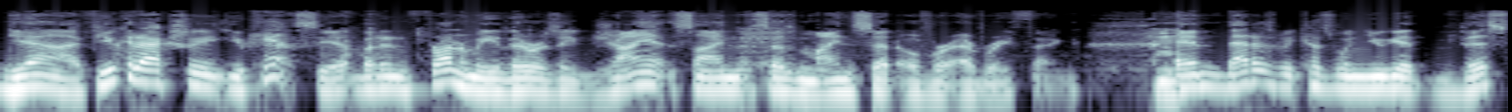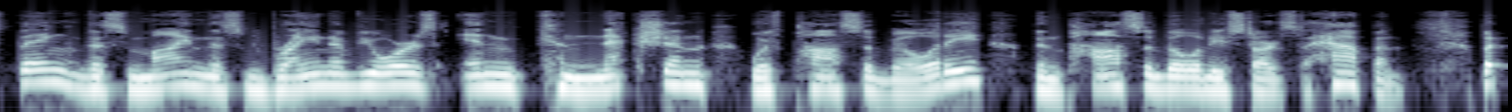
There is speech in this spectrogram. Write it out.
Yeah, if you could actually, you can't see it, but in front of me, there is a giant sign that says mindset over everything. Mm-hmm. And that is because when you get this thing, this mind, this brain of yours in connection with possibility, then possibility starts to happen. But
